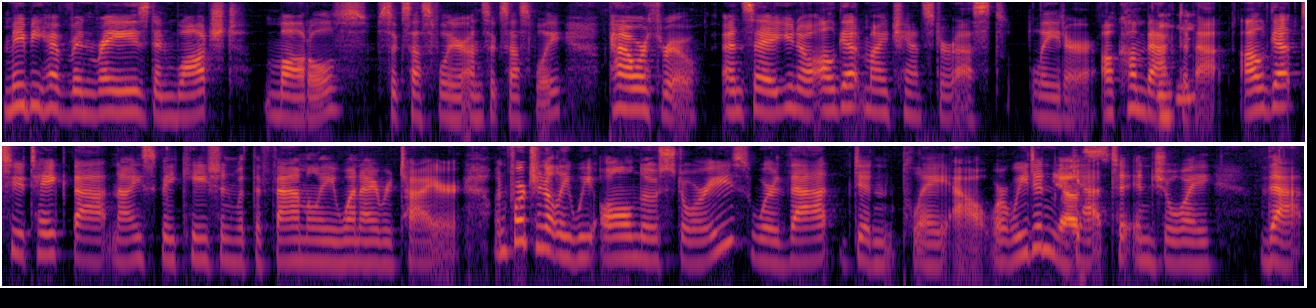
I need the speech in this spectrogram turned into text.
maybe have been raised and watched models, successfully or unsuccessfully, power through and say, you know, I'll get my chance to rest later. I'll come back mm-hmm. to that. I'll get to take that nice vacation with the family when I retire. Unfortunately, we all know stories where that didn't play out, where we didn't yes. get to enjoy that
